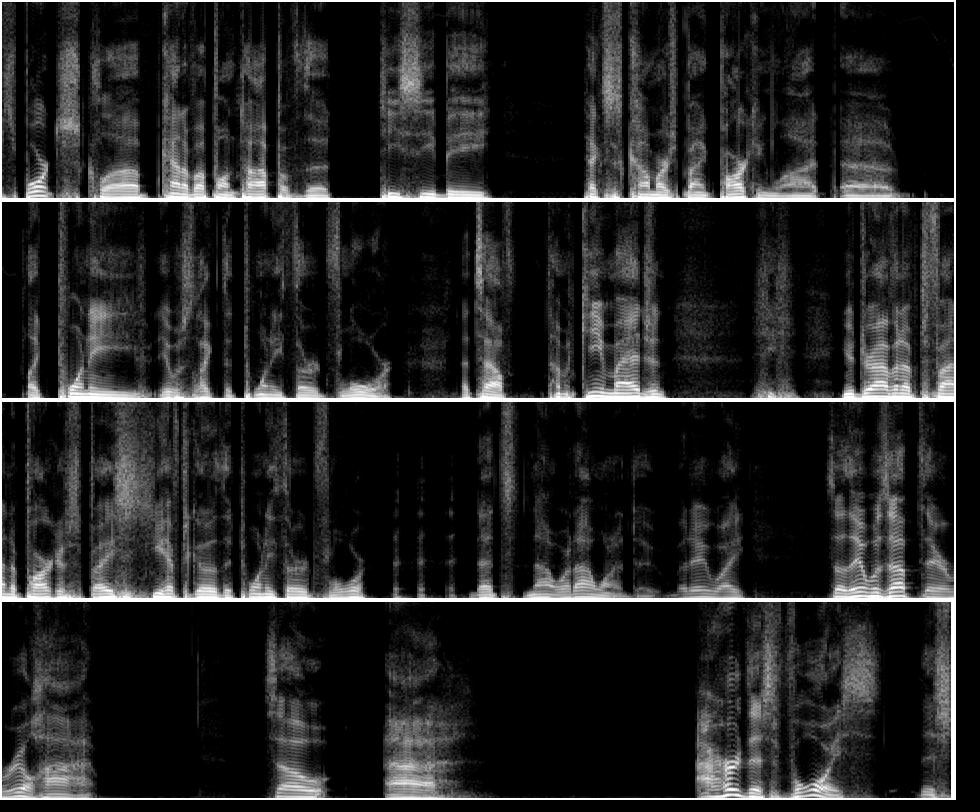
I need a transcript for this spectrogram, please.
sports club kind of up on top of the TCB Texas Commerce Bank parking lot, uh, like twenty. It was like the twenty third floor. That's how. I mean, can you imagine? You're driving up to find a parking space. You have to go to the twenty third floor. That's not what I want to do. But anyway, so it was up there real high, So uh, I heard this voice, this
